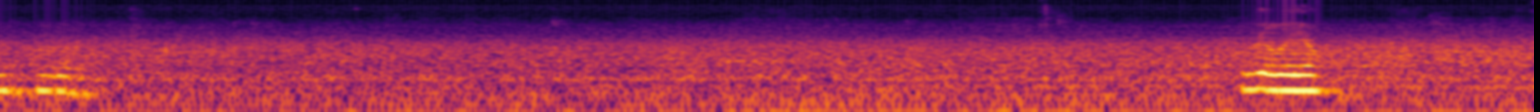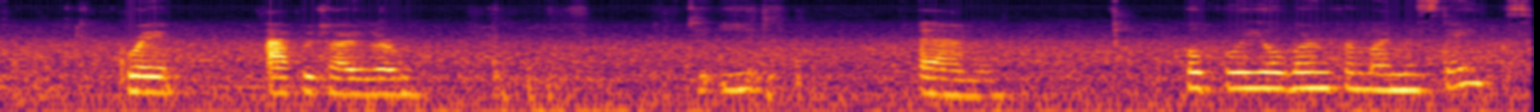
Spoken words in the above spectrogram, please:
Mm -hmm. Really great appetizer to eat and hopefully you'll learn from my mistakes.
